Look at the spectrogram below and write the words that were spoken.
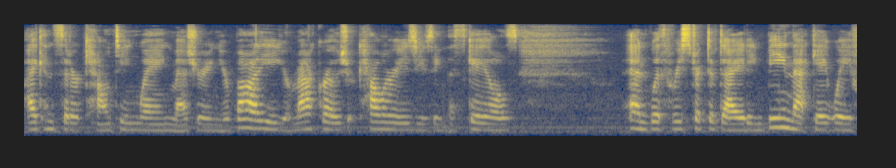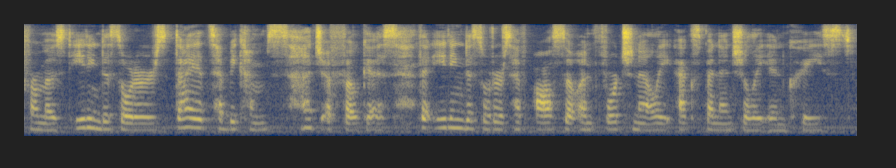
I consider counting, weighing, measuring your body, your macros, your calories, using the scales and with restrictive dieting being that gateway for most eating disorders, diets have become such a focus that eating disorders have also unfortunately exponentially increased.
